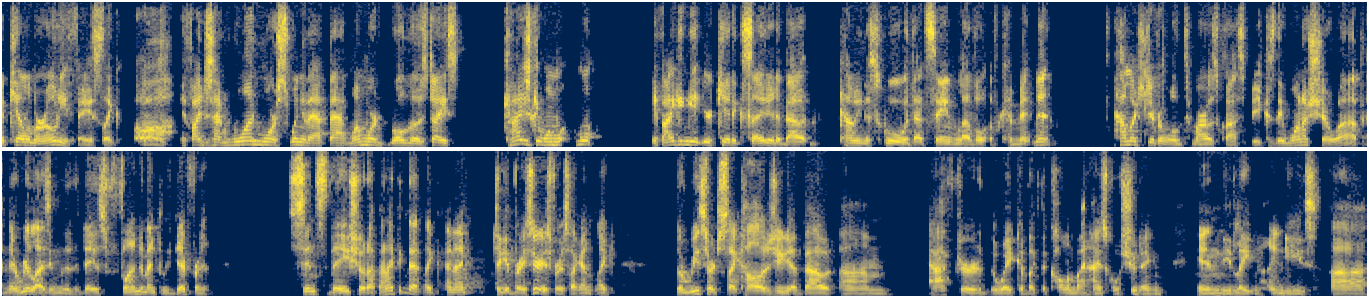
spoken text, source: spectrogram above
McKayla Maroney face. Like, oh, if I just had one more swing of that bat, one more roll of those dice, can I just get one more? Well, if I can get your kid excited about coming to school with that same level of commitment, how much different will tomorrow's class be? Because they want to show up and they're realizing that the day is fundamentally different since they showed up. And I think that, like, and I take it very serious for a second, like, the research psychology about um, after the wake of like the Columbine High School shooting in the late 90s, uh,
